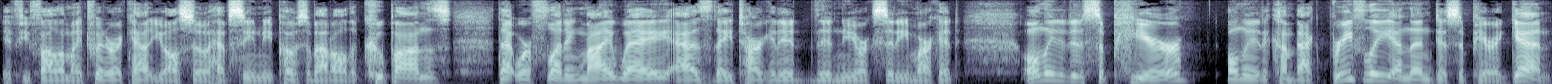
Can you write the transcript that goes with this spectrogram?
If you follow my Twitter account, you also have seen me post about all the coupons that were flooding my way as they targeted the New York City market, only to disappear, only to come back briefly and then disappear again.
